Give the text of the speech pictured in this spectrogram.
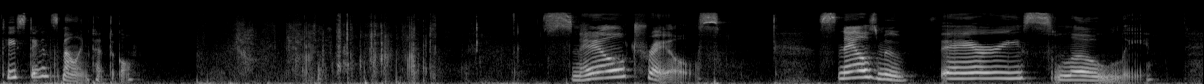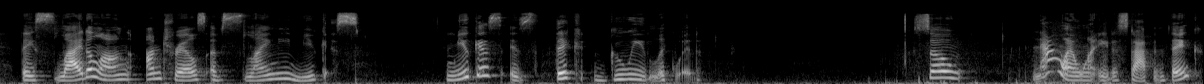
tasting and smelling tentacle. Snail trails. Snails move very slowly. They slide along on trails of slimy mucus. And Mucus is thick, gooey liquid. So now I want you to stop and think.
